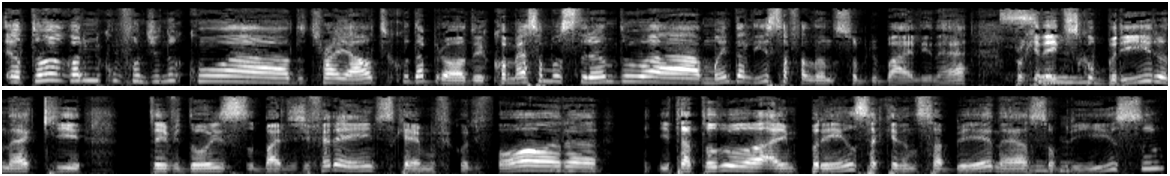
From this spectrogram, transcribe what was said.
eu tô agora me confundindo com a do tryout e com o da Broadway. Começa mostrando a mãe da Lisa falando sobre o baile, né? Porque daí Sim. descobriram, né, que teve dois bailes diferentes, que a Emma ficou de fora. E tá toda a imprensa querendo saber, né, sobre isso.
